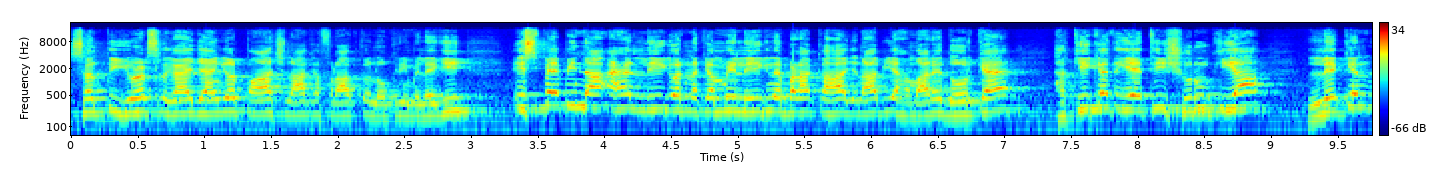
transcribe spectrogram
सनती यूनिट्स लगाए जाएँगे और पाँच लाख अफराद को नौकरी मिलेगी। इस पर भी नाअहल लीग और नकमी लीग ने बड़ा कहा, जनाब, ये हमारे दौर का है। हकीकत ये थी, शुरू किया, लेकिन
